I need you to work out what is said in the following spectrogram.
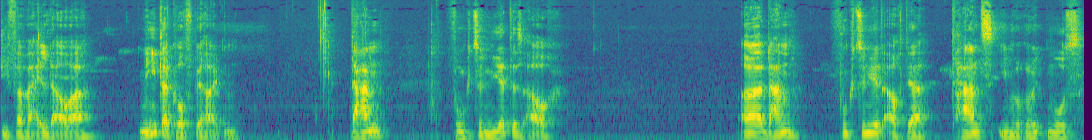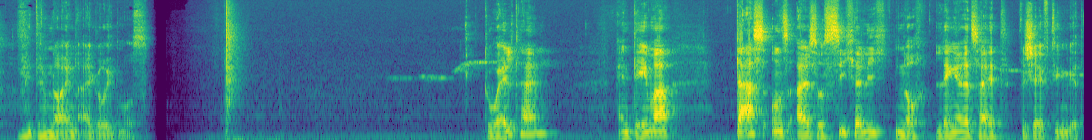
die Verweildauer im Hinterkopf behalten dann funktioniert es auch. Äh, dann funktioniert auch der Tanz im Rhythmus mit dem neuen Algorithmus. Dwell-Time, ein Thema, das uns also sicherlich noch längere Zeit beschäftigen wird.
